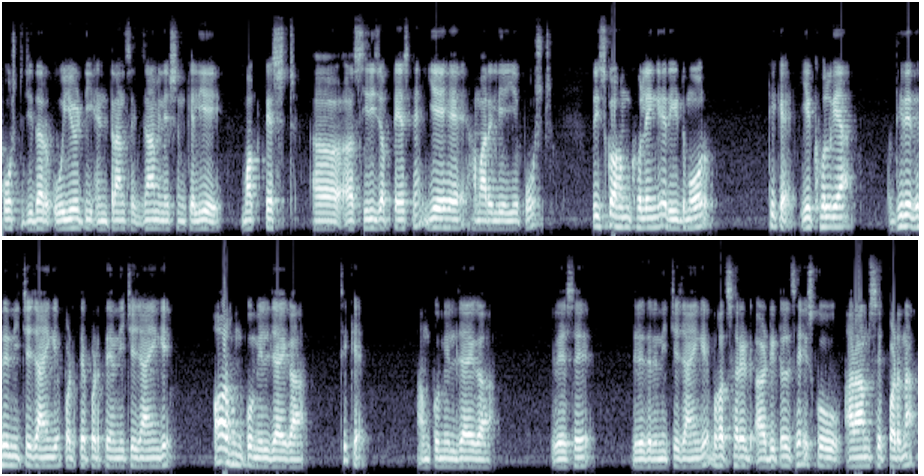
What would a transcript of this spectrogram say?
पोस्ट जिधर ओ एंट्रेंस एग्जामिनेशन के लिए mock test series of test हैं। ये है हमारे लिए ये पोस्ट तो इसको हम खोलेंगे रीड मोर ठीक है, ये खुल गया। धीरे धीरे नीचे जाएँगे पढ़ते पढ़ते नीचे जाएँगे और हमको मिल जाएगा। ठीक है? हमको मिल जाएगा। वैसे धीरे धीरे नीचे जाएँगे। बहुत सारे डिटेल्स है, इसको आराम से पढ़ना।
